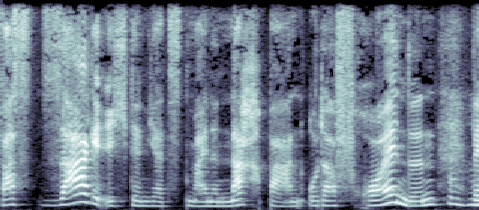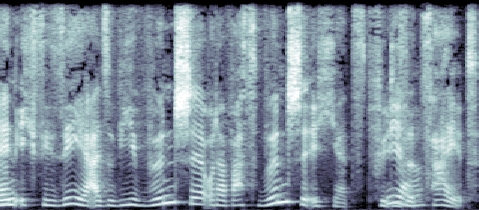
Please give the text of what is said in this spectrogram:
was sage ich denn jetzt meinen Nachbarn oder Freunden, mhm. wenn ich sie sehe? Also wie wünsche oder was wünsche ich jetzt für diese ja. Zeit?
